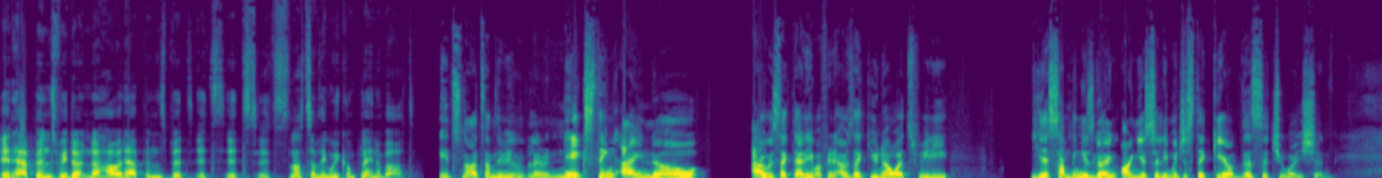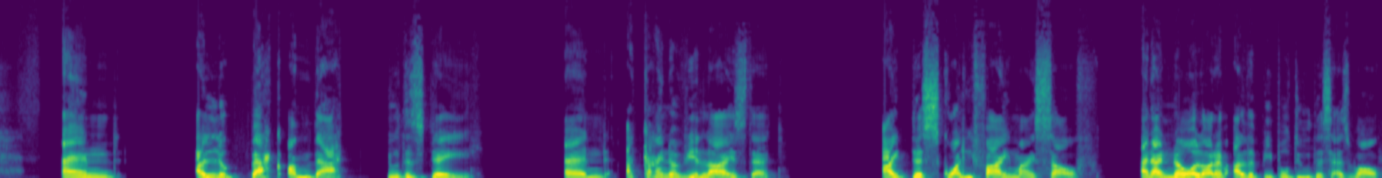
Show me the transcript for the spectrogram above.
It happens. We don't know how it happens, but it's it's it's not something we complain about. It's not something we complain about. Next thing I know, I was like telling my friend, I was like, you know what, sweetie? Yeah, something is going on here, so let me just take care of this situation. And I look back on that to this day, and I kind of realized that I disqualify myself. And I know a lot of other people do this as well.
